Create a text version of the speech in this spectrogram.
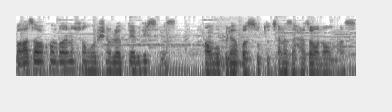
Bazı hava kombolarının son vuruşunu bloklayabilirsiniz. Ama bu bloğa basılı tutsanız da her zaman olmaz.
